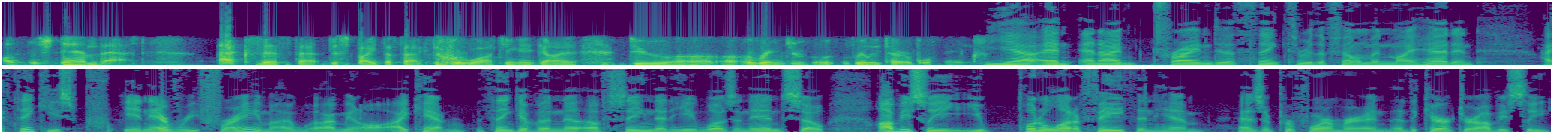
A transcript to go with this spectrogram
understand that, access that despite the fact that we're watching a guy do uh, a range of, really terrible things. Yeah, and, and I'm trying to think through the film in my head, and I think he's in every frame. I, I mean, I can't think of an of seeing that he wasn't in. So obviously, you put a lot of faith in him as a performer, and, and the character obviously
